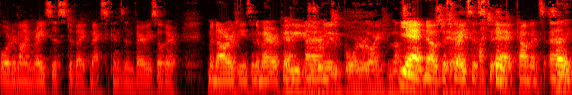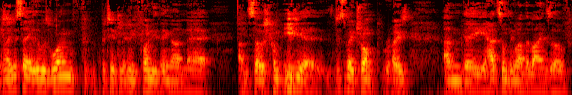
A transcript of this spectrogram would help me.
borderline racist about Mexicans and various other minorities in America. I think you could just And- remove borderline from that. yeah, no, just Yeah. racist uh, comments. Sorry, can I just say there was one particularly funny thing on uh, on social media, just about Trump, right? And they had something along the lines of,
